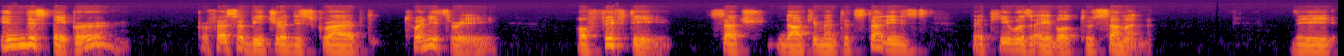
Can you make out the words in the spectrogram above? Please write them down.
In this paper, Professor Beecher described 23 of 50 such documented studies that he was able to summon. The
